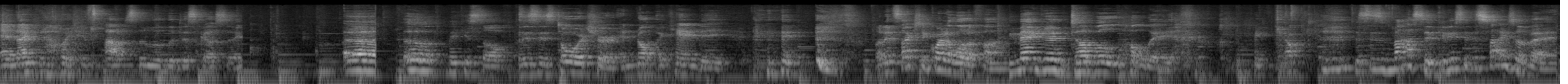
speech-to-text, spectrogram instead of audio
and I know it is absolutely disgusting. Uh, ugh, make it stop. This is torture and not a candy. but it's actually quite a lot of fun. Mega Double Lolly. oh my god, this is massive. Can you see the size of it?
